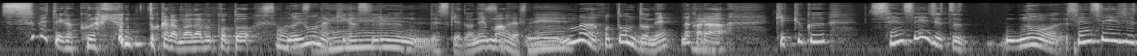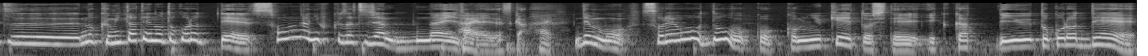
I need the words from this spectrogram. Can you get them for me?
全てがクライアントから学ぶことのような気がするんですけどね。まあねうんまあほとんどね。だから結局先生術の先生術の組み立てのところってそんなに複雑じゃないじゃないですか。はいはいでもそれをどうこうコミュニケートしていくかっていうところで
